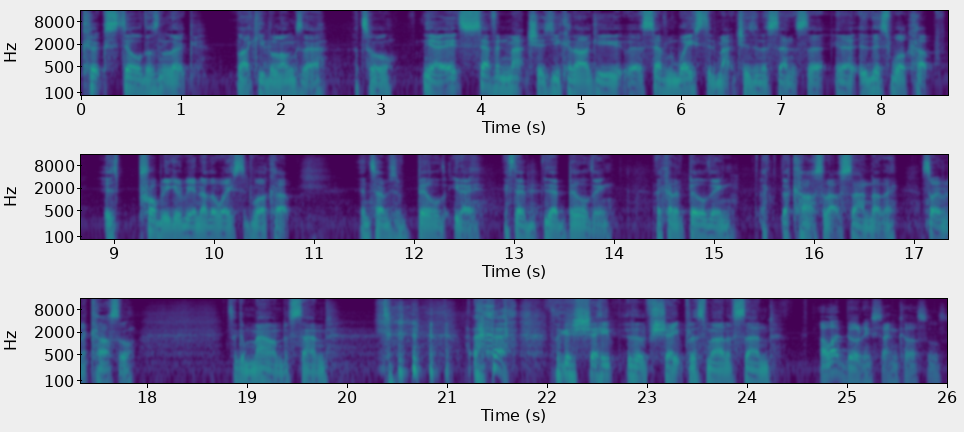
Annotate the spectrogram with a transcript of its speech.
Cooks still doesn't look like he belongs there at all. You know, it's seven matches. You could argue uh, seven wasted matches in a sense that you know this World Cup is probably going to be another wasted World Cup in terms of build. You know, if they're they're building, they're kind of building a, a castle out of sand, aren't they? It's not even a castle. It's like a mound of sand. it's like a shape, a shapeless mound of sand. I like building sandcastles.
